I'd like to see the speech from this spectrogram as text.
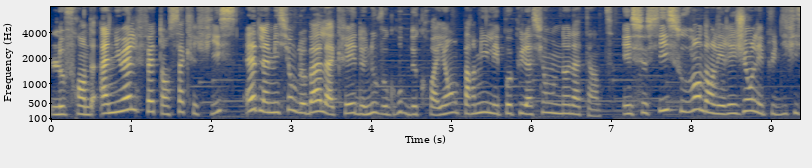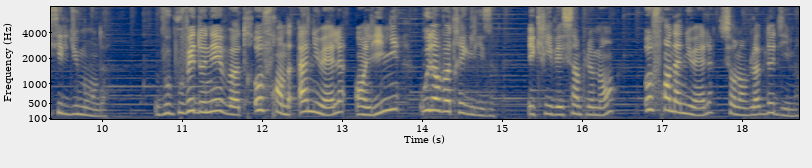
L'offrande annuelle faite en sacrifice aide la mission globale à créer de nouveaux groupes de croyants parmi les populations non atteintes, et ceci souvent dans les régions les plus difficiles du monde. Vous pouvez donner votre offrande annuelle en ligne ou dans votre église. Écrivez simplement offrande annuelle sur l'enveloppe de dîmes.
